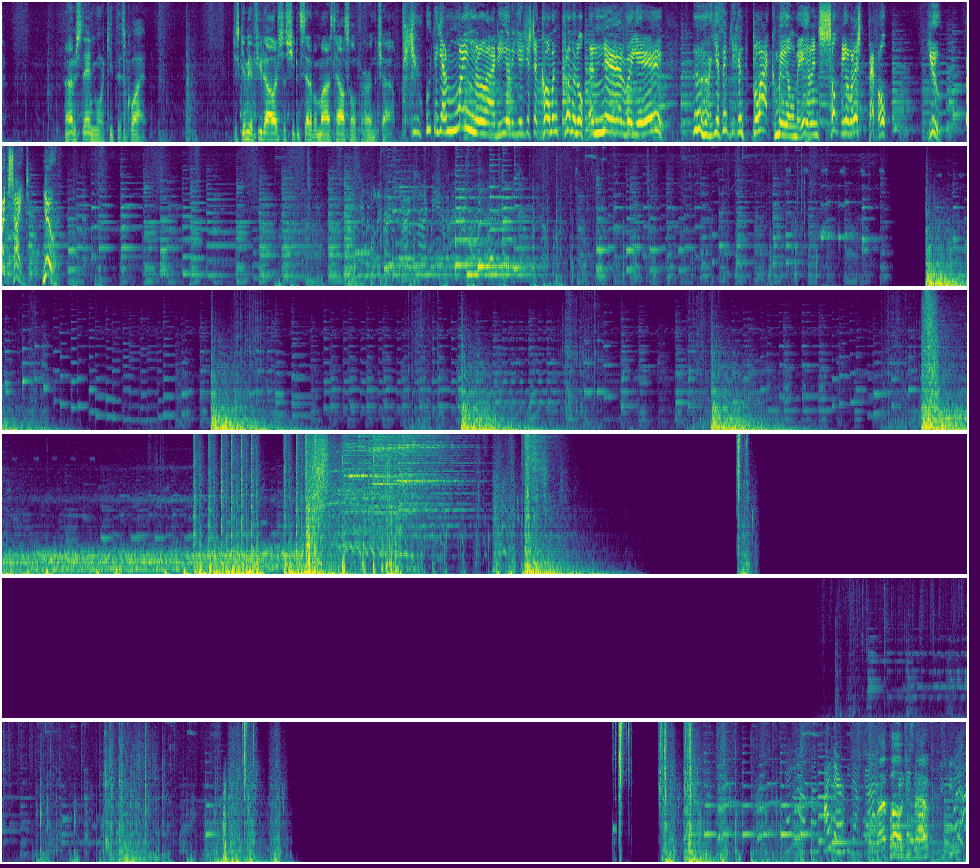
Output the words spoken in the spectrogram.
I understand you want to keep this quiet. Just give me a few dollars so she can set up a modest household for her and the child. You, oh, you're mine, laddie, or you're just a common criminal. The nerve of you! You think you can blackmail me or insult me over this piffle? You, outside, no! Apologies, man. You feel it?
